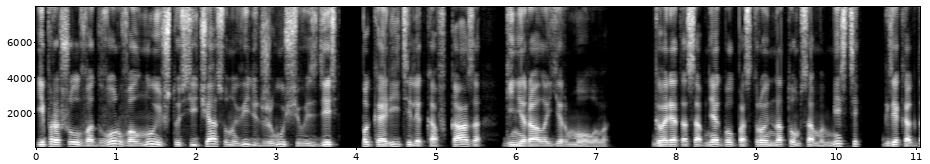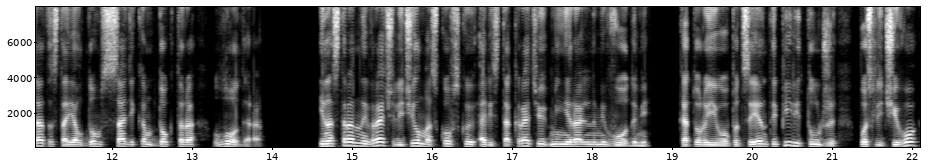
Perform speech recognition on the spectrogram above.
и прошел во двор, волнуясь, что сейчас он увидит живущего здесь покорителя Кавказа генерала Ермолова. Говорят, особняк был построен на том самом месте, где когда-то стоял дом с садиком доктора Лодера. Иностранный врач лечил московскую аристократию минеральными водами, которые его пациенты пили тут же, после чего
